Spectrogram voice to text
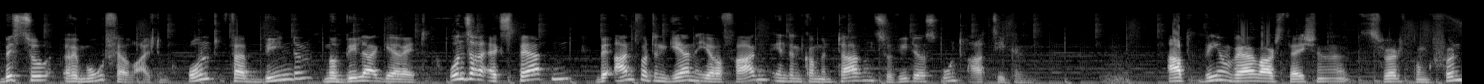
bis zur Remote-Verwaltung und Verbinden mobiler Geräte. Unsere Experten beantworten gerne Ihre Fragen in den Kommentaren zu Videos und Artikeln. Ab VMware Workstation 12.5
